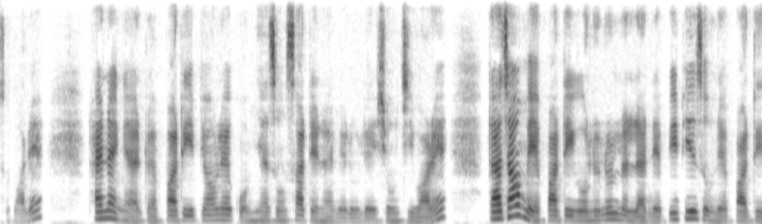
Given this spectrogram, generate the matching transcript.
ဆိုပါတယ်။ထိုင်းနိုင်ငံအတွက်ပါတီပြောင်းလဲကိုအမြန်ဆုံးစတင်နိုင်မယ်လို့လည်းယုံကြည်ပါတယ်။ဒါကြောင့်ပဲပါတီကိုလွတ်လွတ်လပ်လပ်နဲ့ပြည့်ပြည့်စုံတဲ့ပါတီ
